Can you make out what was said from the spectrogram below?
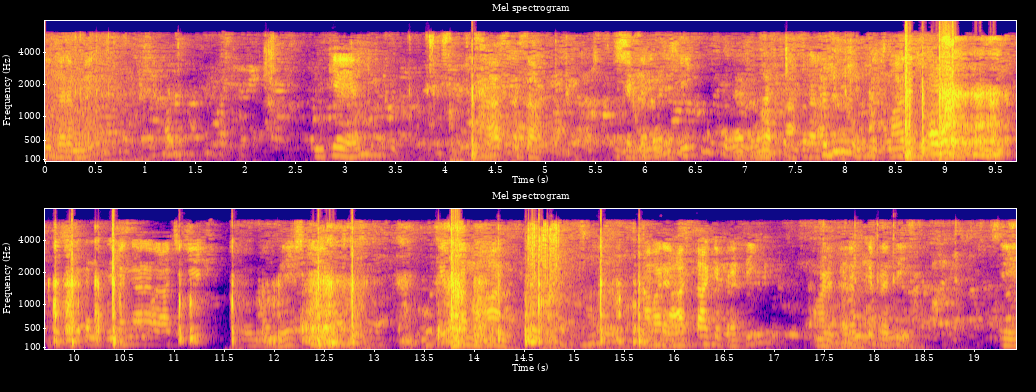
हिंदू धर्म में उनके सास के साथ उनके जन्म हमारे जो तेलंगाना राज्य के देश के बहुत ही बड़ा महान हमारे आस्था के प्रति हमारे धर्म के प्रति श्री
